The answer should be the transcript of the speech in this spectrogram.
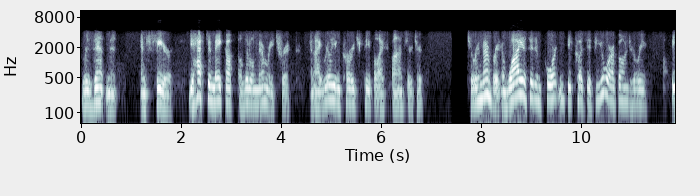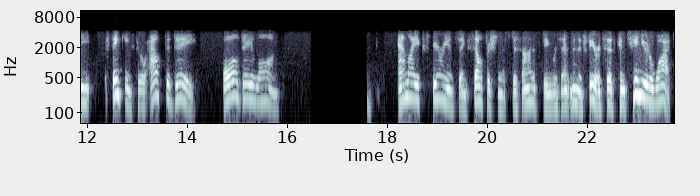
resentment, and fear. You have to make up a little memory trick. And I really encourage people I sponsor to, to remember it. And why is it important? Because if you are going to re- be thinking throughout the day, all day long, am I experiencing selfishness, dishonesty, resentment, and fear? It says continue to watch.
